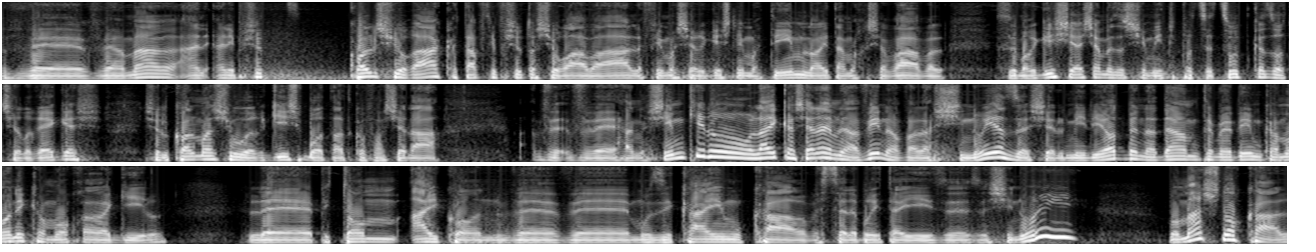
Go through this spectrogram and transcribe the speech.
ו- ואמר, אני, אני פשוט, כל שורה, כתבתי פשוט את השורה הבאה לפי מה שהרגיש לי מתאים, לא הייתה מחשבה, אבל זה מרגיש שיש שם איזושהי התפוצצות כזאת של רגש, של כל מה שהוא הרגיש באותה תקופה של ה... ואנשים כאילו, אולי קשה להם להבין, אבל השינוי הזה של מלהיות בן אדם, אתם יודעים, כמוני כמוך רגיל, לפתאום אייקון ומוזיקאי מוכר וסלבריטאי, זה, זה שינוי ממש לא קל.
